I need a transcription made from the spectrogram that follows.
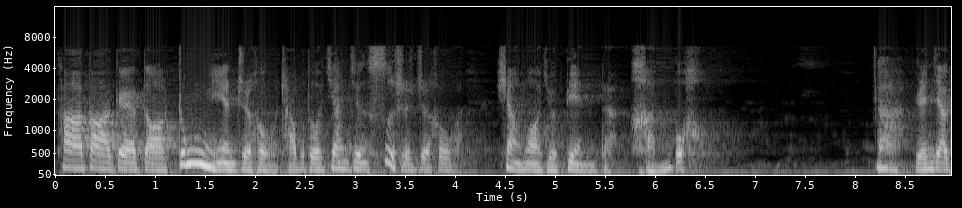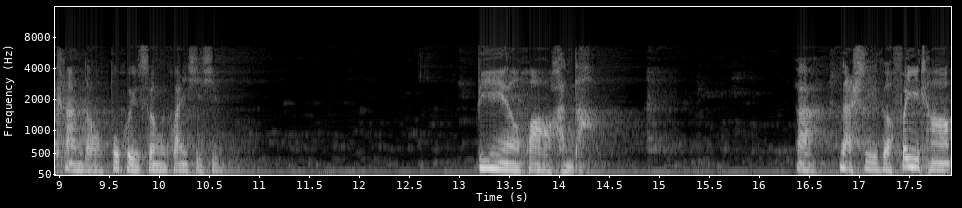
他大概到中年之后，差不多将近四十之后啊，相貌就变得很不好，啊，人家看到不会生欢喜心，变化很大，啊，那是一个非常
